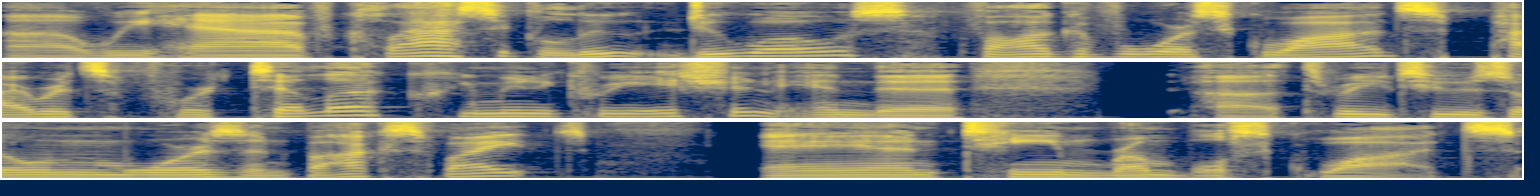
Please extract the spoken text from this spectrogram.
Uh, we have classic loot duos, Fog of War squads, Pirates of Fortilla, Community Creation, and the uh, 3 2 Zone Wars and Box Fights, and Team Rumble squads.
